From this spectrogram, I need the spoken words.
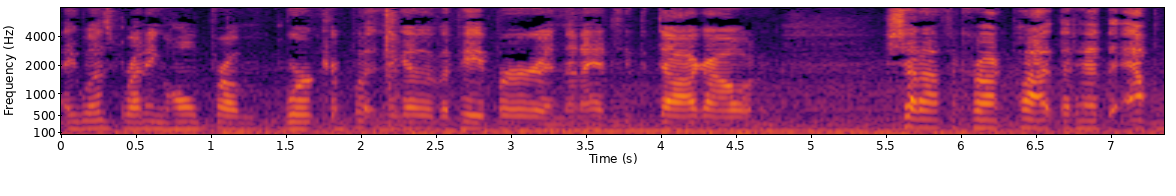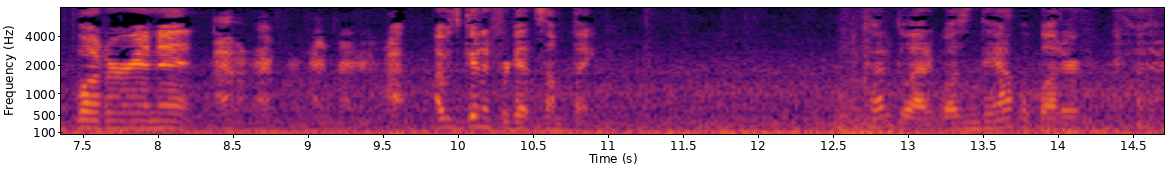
I was running home from work and putting together the paper and then I had to take the dog out and shut off the crock pot that had the apple butter in it. I was going to forget something. I'm kind of glad it wasn't the apple butter.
